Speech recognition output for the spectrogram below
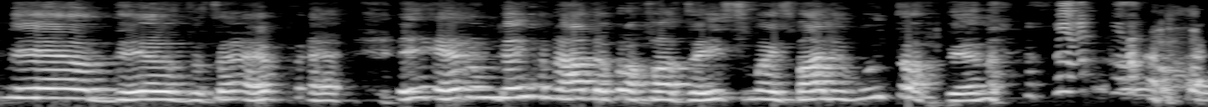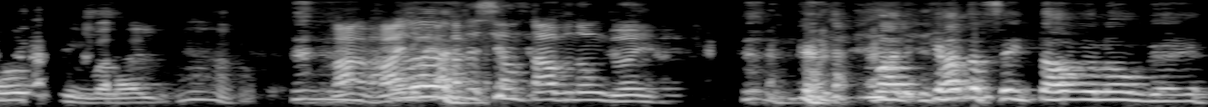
meu Deus do céu. é- é- eu não ganho nada para fazer isso, mas vale muito a pena. Sim, vale. Va- Vale cada centavo, não ganha. Vale cada centavo não ganho.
